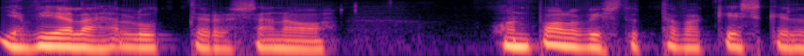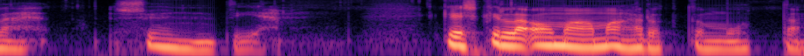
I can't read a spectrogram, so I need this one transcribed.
Ja vielä Luther sanoo, on polvistuttava keskellä syntiä, keskellä omaa mahdottomuutta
